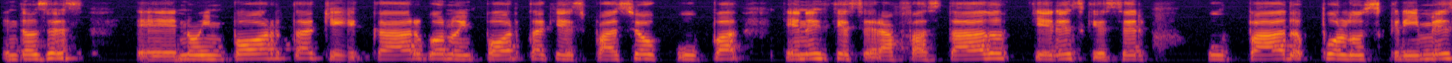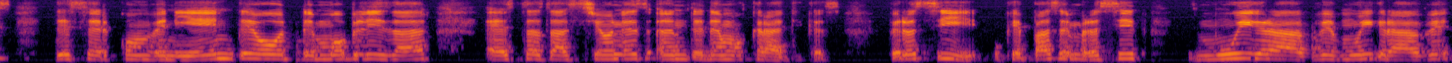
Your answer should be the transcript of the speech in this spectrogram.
Entonces, eh, no importa qué cargo, no importa qué espacio ocupa, tienes que ser afastado, tienes que ser culpado por los crímenes de ser conveniente o de movilizar estas acciones antidemocráticas. Pero sí, lo que pasa en Brasil es muy grave, muy grave,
